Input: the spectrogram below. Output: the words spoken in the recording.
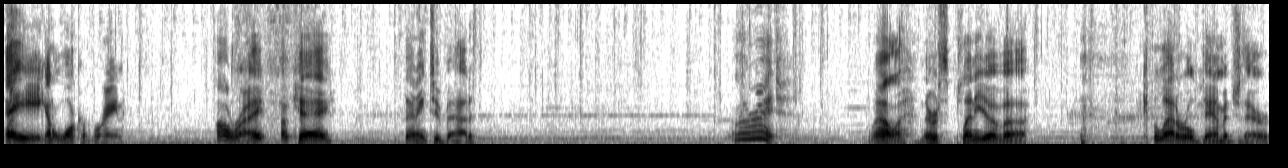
Hey, got a walker brain. Alright, okay. That ain't too bad. Alright. Well, there's plenty of uh, collateral damage there.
